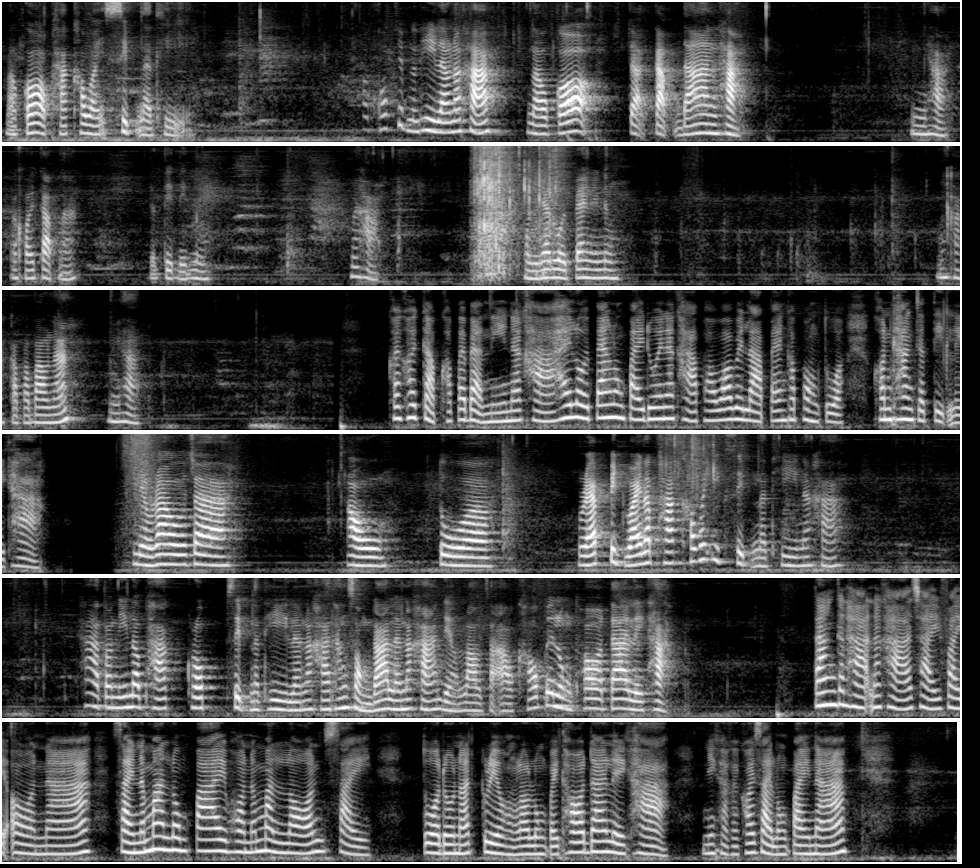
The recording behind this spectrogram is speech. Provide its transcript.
แล้วก็พักเข้าไว้ 10 นาทีพอครบ 10 นาทีแล้วนะคะ เราก็จะกลับด้านค่ะ นี่ค่ะค่อยๆกลับนะ จะติดนิดนึงไม่ค่ะขออนุญาตโรยแป้งนิดนึงนี่ค่ะกลับเบาๆนะ นี่ค่ะ ค่อยๆ กลับเข้าไปแบบนี้นะคะ ให้โรยแป้งลงไปด้วยนะคะ เพราะว่าเวลาแป้งเขาพองตัวค่อนข้างจะติดเลยค่ะ เดี๋ยวเราจะเอาตัวแรปปิดไว้แล้วพักเข้าไว้อีก 10 นาทีนะคะ ค่ะตอนนี้เราพักครบ 10 นาทีแล้วนะคะ ทั้ง 2 ด้านแล้วนะคะ เดี๋ยวเราจะเอาเขาไปลงทอดได้เลยค่ะตั้งกระทะนะคะใช้ไฟอ่อนนะ ใส่น้ำมันลงไป พอน้ำมันร้อนใส่ ตัวโดนัทเกลียวของเราลงไปทอดได้เลยค่ะ นี่ค่ะค่อยๆ ใส่ลงไปนะ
